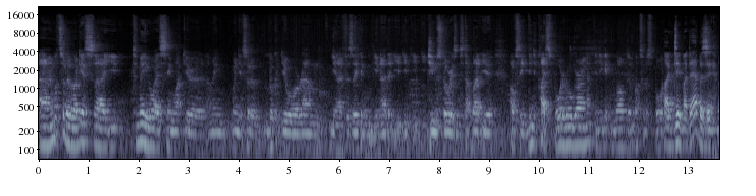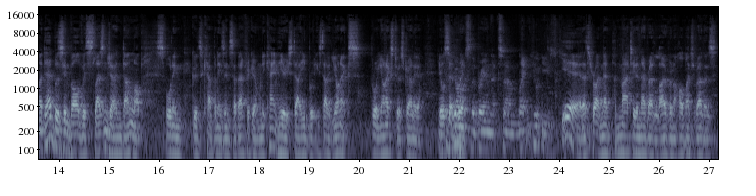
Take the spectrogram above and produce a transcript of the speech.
Um, and what sort of, I guess, uh, you, to me, you always seem like you're. I mean, when you sort of look at your, um, you know, physique and you know that you, you, you, gym stories and stuff like that. You obviously did you play sport at all growing up? Did you get involved in what sort of sport? I did. My dad was my dad was involved with Slazenger and Dunlop sporting goods companies in South Africa. And when he came here, he started he, started Yonex, brought Yonex to Australia. He also Yonex, the brand that um, Lleyton Hewitt used. Yeah, that's right. And Martina Navratilova and a whole bunch of others.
